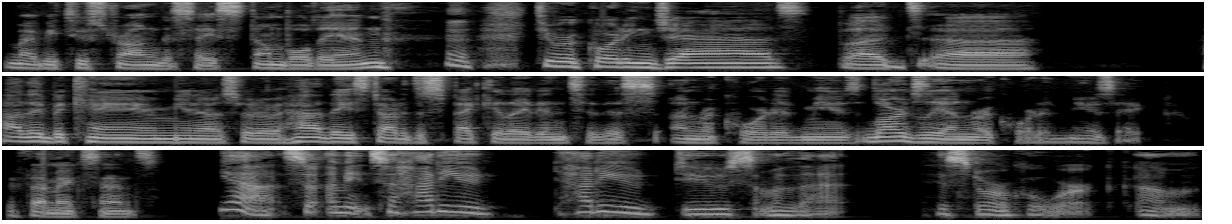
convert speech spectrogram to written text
might be too strong to say stumbled in to recording jazz, but uh, how they became, you know, sort of how they started to speculate into this unrecorded music, largely unrecorded music, if that makes sense. Yeah. So I mean, so how do you how do you do some of that historical work? Um,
